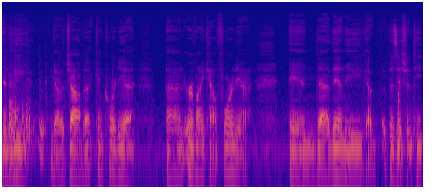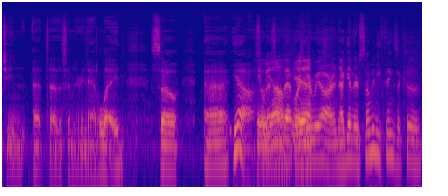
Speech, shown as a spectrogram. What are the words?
and then he got a job at Concordia uh, in Irvine, California. And uh, then he got a position teaching at uh, the seminary in Adelaide. So uh, yeah, here so that's are. how that works. Yeah. Here we are, and again, there's so many things that could have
